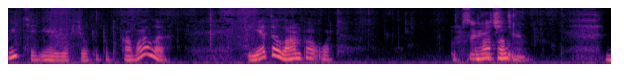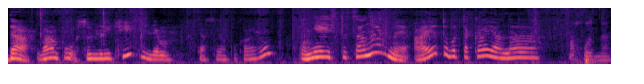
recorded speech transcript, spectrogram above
Видите, я ее все тут упаковала. И эта лампа вот. С увеличителем. Да, лампу с увеличителем. Сейчас я покажу. У меня есть стационарная, а это вот такая она Походная.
